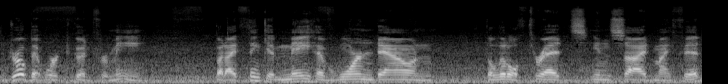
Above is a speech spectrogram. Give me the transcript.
the drill bit worked good for me. But I think it may have worn down the little threads inside my fid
